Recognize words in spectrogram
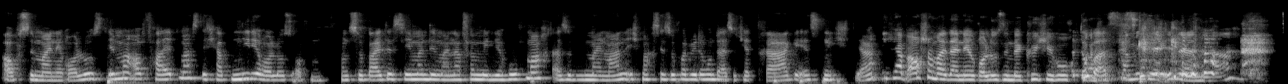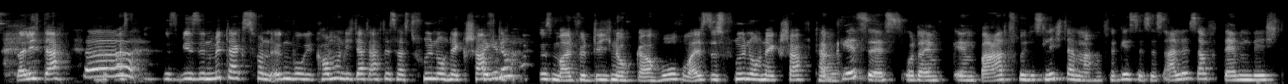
Auch sind meine Rollos immer auf Halbmast. Ich habe nie die Rollos offen. Und sobald es jemand in meiner Familie hochmacht, also wie mein Mann, ich mache sie sofort wieder runter. Also ich ertrage es nicht, ja. Ich habe auch schon mal deine Rollos in der Küche hochgemacht. Du warst. Ich kann mich erinnern, ja. Weil ich dachte, ah. hast, wir sind mittags von irgendwo gekommen und ich dachte, ach, das hast früh noch nicht geschafft. Ja, genau. Ich mach das mal für dich noch gar hoch, weil es das früh noch nicht geschafft hast. Vergiss es. Oder im, im Bad früh das Licht anmachen. Vergiss es. Es ist alles auf Dämmlicht.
